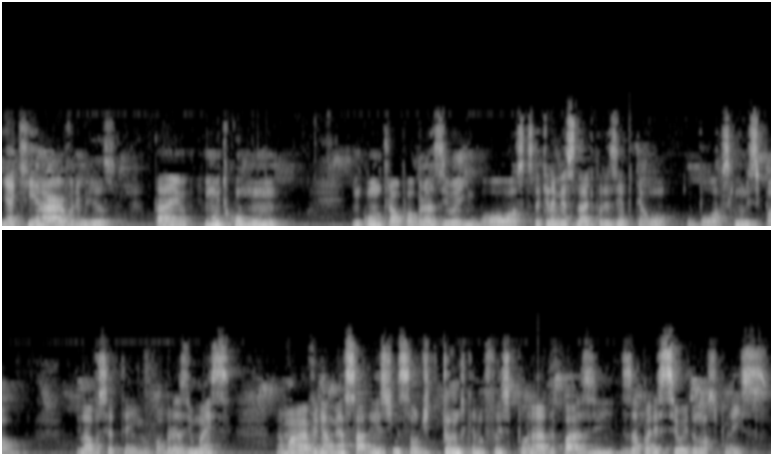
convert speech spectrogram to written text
E aqui é a árvore mesmo. Tá? É muito comum encontrar o pau-brasil em bosques. Aqui na minha cidade, por exemplo, tem o, o bosque municipal. E lá você tem o pau-brasil. Mas é uma árvore que é ameaçada em extinção, de tanto que ela foi explorada. Quase desapareceu aí do nosso país.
